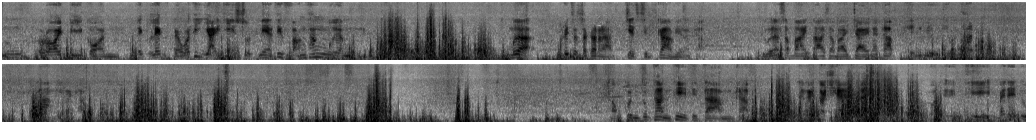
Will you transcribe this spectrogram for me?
มร้อยปีก่อนเล็ก ๆ แต่ว่าที่ใหญ่ที่สุดเนี่ยที่ฝังทั้งเมือง เมื่อคริสตศักราช 79นี่แหละครับดูแล้วสบายตาสบายใจนะครับ เห็นวิวทิวทัศน์ล่างนี่นะครับขอบคุณทุกท่านที่ติดตามครับยังไงก็แชร์ให้คนอื่นที่ไม่ได้ดู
